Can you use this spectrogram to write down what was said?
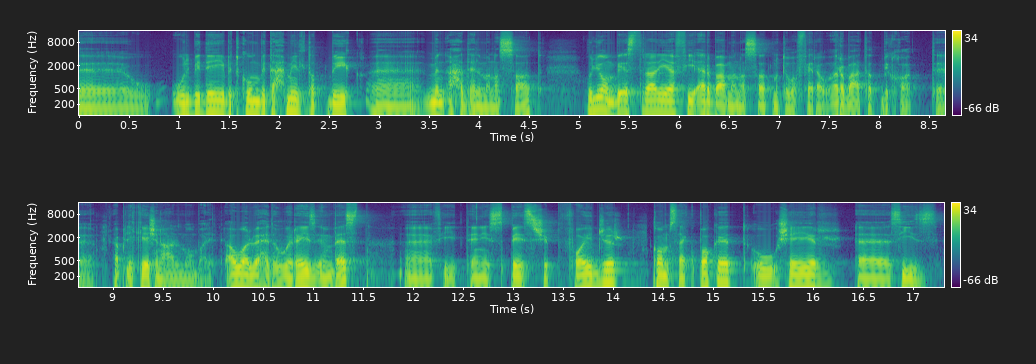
آه، والبداية بتكون بتحميل تطبيق آه، من أحد هالمنصات. واليوم بأستراليا في أربع منصات متوفرة وأربع تطبيقات application آه، على الموبايل. أول واحد هو Raiz Invest في الثاني Spaceship Voyager CommSec Pocket و Sharesies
